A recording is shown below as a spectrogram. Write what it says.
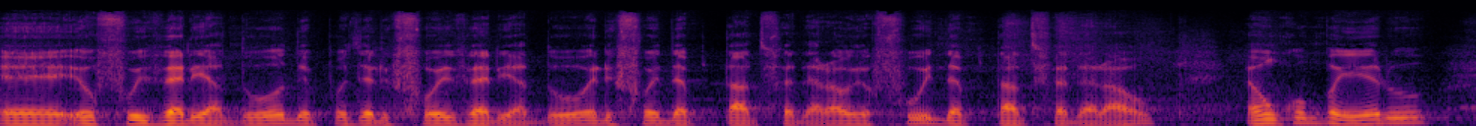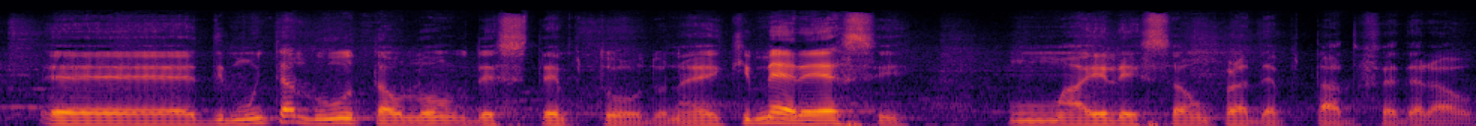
É, eu fui vereador, depois ele foi vereador, ele foi deputado federal, eu fui deputado federal. É um companheiro é, de muita luta ao longo desse tempo todo, né? E que merece uma eleição para deputado federal.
